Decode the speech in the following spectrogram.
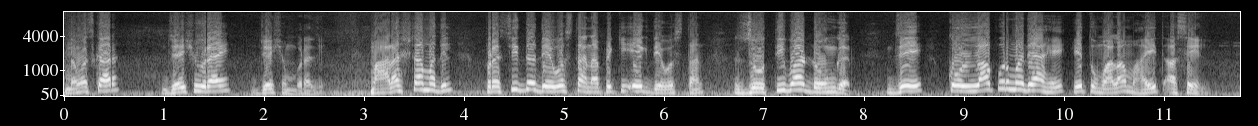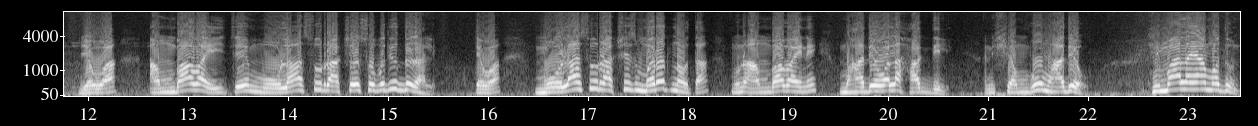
नमस्कार जय शिवराय जय शंभूराजे. महाराष्ट्रामधील प्रसिद्ध देवस्थानापैकी एक देवस्थान ज्योतिबा डोंगर जे कोल्हापूरमध्ये आहे हे तुम्हाला माहीत असेल. जेव्हा अंबाबाईचे मोलासूर राक्षससोबत युद्ध झाले तेव्हा मोलासूर राक्षस मरत नव्हता म्हणून अंबाबाईने महादेवाला हाक दिली आणि शंभू महादेव हिमालयामधून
